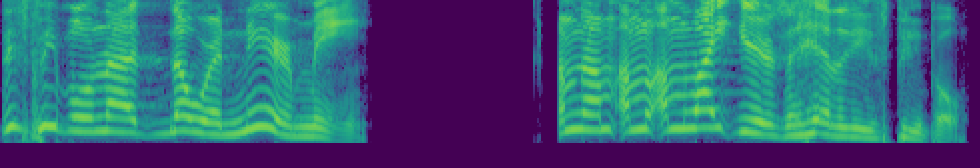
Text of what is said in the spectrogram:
These people are not nowhere near me. I'm, I'm, I'm, I'm light years ahead of these people.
